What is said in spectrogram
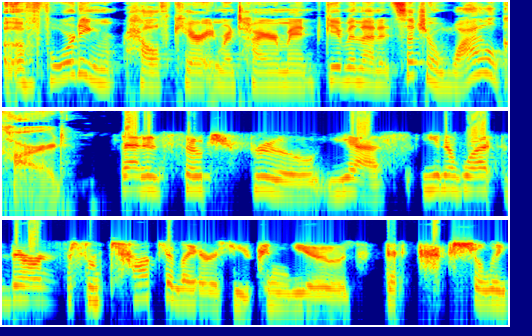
affording health care in retirement, given that it's such a wild card? That is so true. Yes. You know what? There are some calculators you can use that actually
